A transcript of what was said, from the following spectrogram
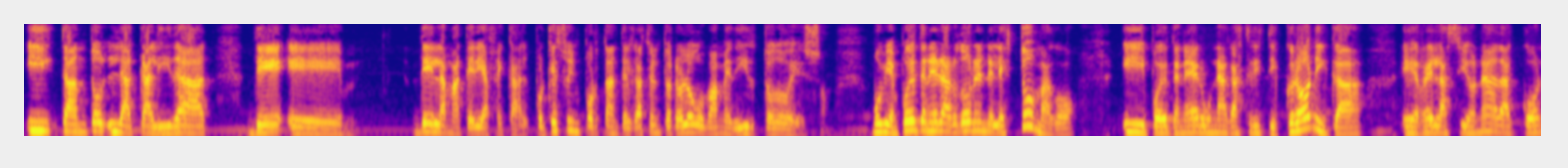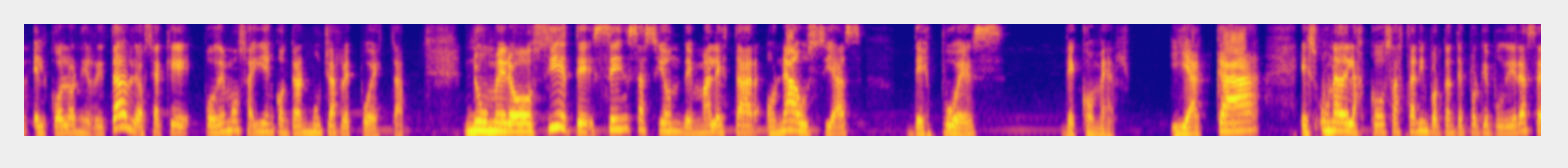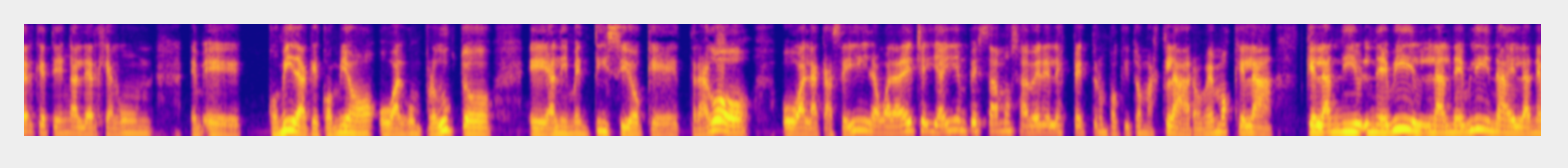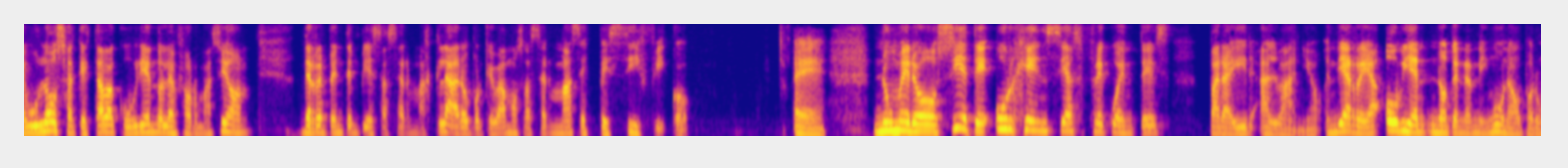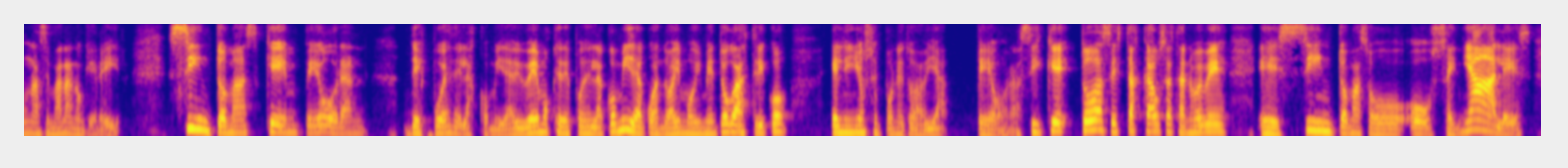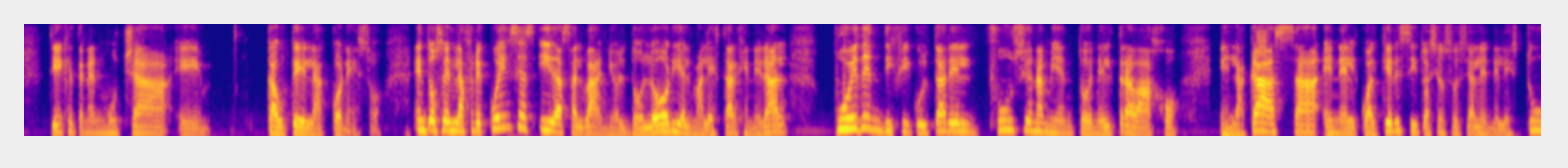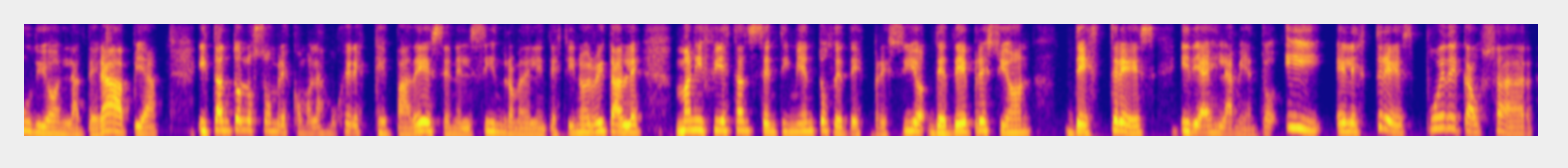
y tanto la calidad de, eh, de la materia fecal, porque eso es importante, el gastroenterólogo va a medir todo eso. Muy bien, puede tener ardor en el estómago y puede tener una gastritis crónica eh, relacionada con el colon irritable, o sea que podemos ahí encontrar muchas respuestas. Número siete, sensación de malestar o náuseas después de comer. Y acá es una de las cosas tan importantes porque pudiera ser que tenga alergia a algún em, eh, comida que comió o algún producto eh, alimenticio que tragó o a la caseína o a la leche y ahí empezamos a ver el espectro un poquito más claro. Vemos que la, que la, la neblina y la nebulosa que estaba cubriendo la información de repente empieza a ser más claro porque vamos a ser más específico. Eh, número siete, urgencias frecuentes para ir al baño en diarrea o bien no tener ninguna o por una semana no quiere ir. Síntomas que empeoran después de las comidas. Y vemos que después de la comida, cuando hay movimiento gástrico, el niño se pone todavía peor. Así que todas estas causas, estas nueve eh, síntomas o, señales, tienes que tener mucha eh, cautela con eso. Entonces, las frecuencias idas al baño, el dolor y el malestar general pueden dificultar el funcionamiento en el trabajo, en la casa, en el, cualquier situación social, en el estudio, en la terapia. Y tanto los hombres como las mujeres que padecen el síndrome del intestino irritable manifiestan sentimientos de de depresión de estrés y de aislamiento. Y el estrés puede causar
